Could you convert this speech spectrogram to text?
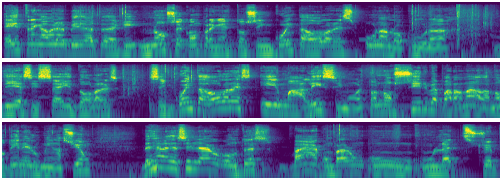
Entren a ver el video este de aquí, no se compren esto, 50 dólares, una locura, 16 dólares, 50 dólares y malísimo, esto no sirve para nada, no tiene iluminación. Déjenme decirle algo, cuando ustedes van a comprar un, LED strip,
